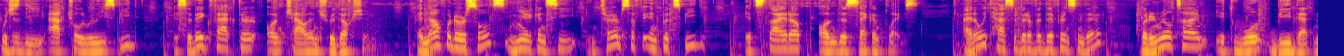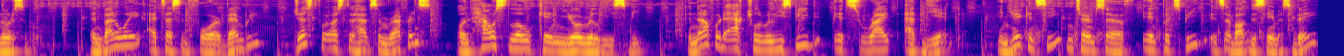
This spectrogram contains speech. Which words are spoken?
which is the actual release speed, is a big factor on challenge reduction. And now for the results, here you can see, in terms of input speed, it's tied up on the second place. I know it has a bit of a difference in there, but in real time, it won't be that noticeable. And by the way, I tested for Bembury, just for us to have some reference on how slow can your release be. And now for the actual release speed, it's right at the end. And here you can see, in terms of input speed, it's about the same as Bay,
